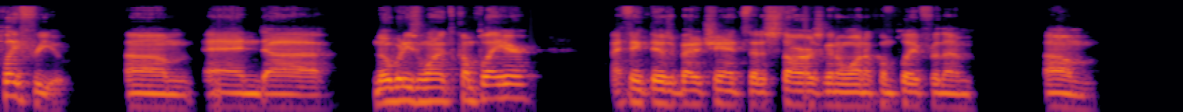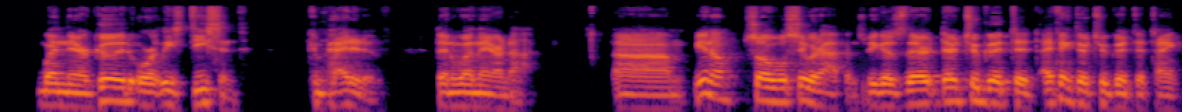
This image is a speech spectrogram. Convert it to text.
play for you. Um, and uh, nobody's wanted to come play here. I think there's a better chance that a star is going to want to come play for them um, when they're good or at least decent, competitive, than when they are not. Um, you know, so we'll see what happens because they're they're too good to. I think they're too good to tank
